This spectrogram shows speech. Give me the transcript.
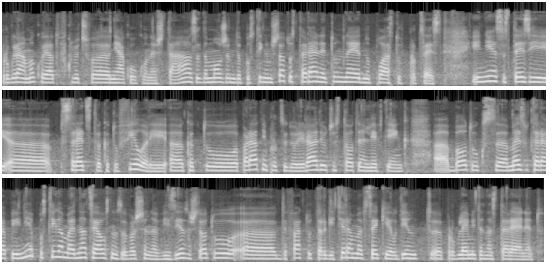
Програма, която включва няколко неща, за да можем да постигнем, защото старението не е еднопластов процес. И ние с тези а, средства, като филари, а, като апаратни процедури, радиочастотен лифтинг, а, ботокс, мезотерапия, ние постигаме една цялостно завършена визия, защото де-факто таргетираме всеки един от проблемите на старението.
